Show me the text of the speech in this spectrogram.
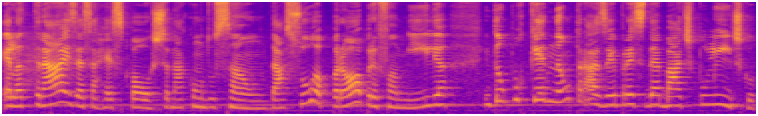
ela traz essa resposta na condução da sua própria família então, por que não trazer para esse debate político?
